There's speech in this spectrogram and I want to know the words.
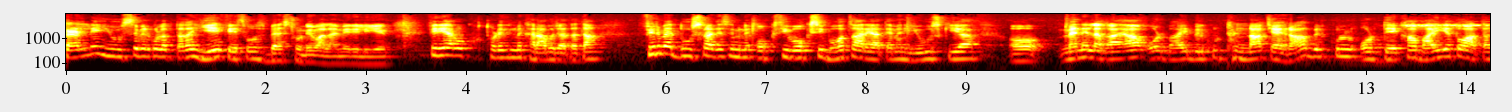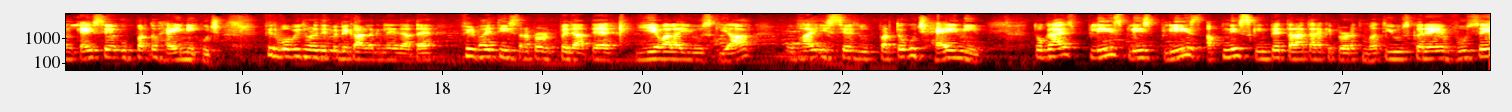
पहले यूज़ से मेरे को लगता था ये फेस वॉश बेस्ट होने वाला है मेरे लिए। फिर यार वो थोड़े दिन में खराब हो जाता था। फिर मैं दूसरा, जैसे मैंने ऑक्सी वोक्सी बहुत सारे आते हैं, मैंने यूज़ किया। और मैंने लगाया और भाई बिल्कुल ठंडा चेहरा, बिल्कुल, और देखा भाई ये तो आतंक है, इससे ऊपर तो है ही नहीं कुछ। फिर वो भी थोड़े दिन में बेकार लगने जाता है। फिर भाई तीसरा प्रोडक्ट पे जाते हैं, ये वाला यूज़ किया। वो भाई इससे ऊपर तो कुछ है ही नहीं। तो गाइज़ प्लीज़ प्लीज़ प्लीज़ अपनी स्किन पे तरह तरह के प्रोडक्ट मत यूज़ करें। वो से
